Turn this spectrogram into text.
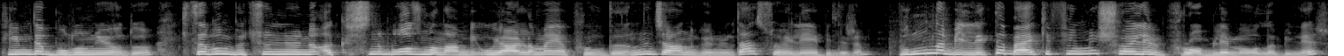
filmde bulunuyordu. Kitabın bütünlüğünü, akışını bozmadan bir uyarlama yapıldığını can gönülden söyleyebilirim. Bununla birlikte belki filmin şöyle bir problemi olabilir.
